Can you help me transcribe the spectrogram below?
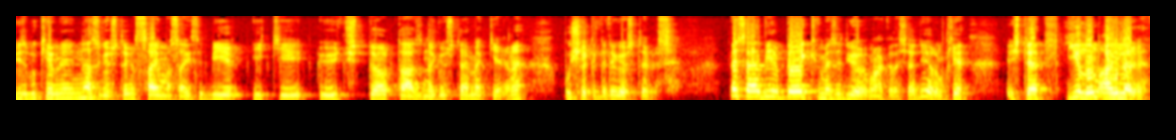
Biz bu kelimeyi nasıl gösterir? Sayma sayısı 1, 2, 3, 4 tarzında göstermek yerine bu şekilde de gösteririz. Mesela bir B kümesi diyorum arkadaşlar. Diyorum ki işte yılın ayları.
